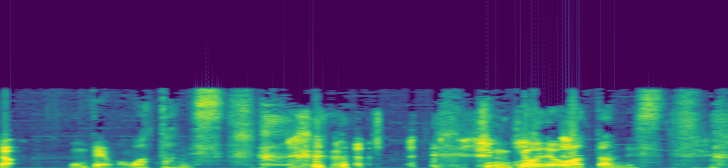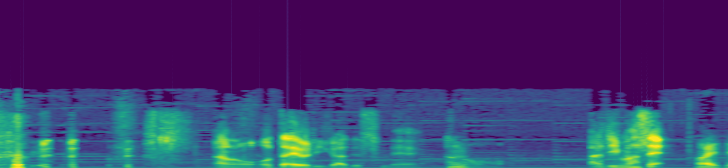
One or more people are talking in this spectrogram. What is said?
いや、本編は終わったんです。近況で終わったんです。あの、お便りがですね、あの、ありません。はい。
